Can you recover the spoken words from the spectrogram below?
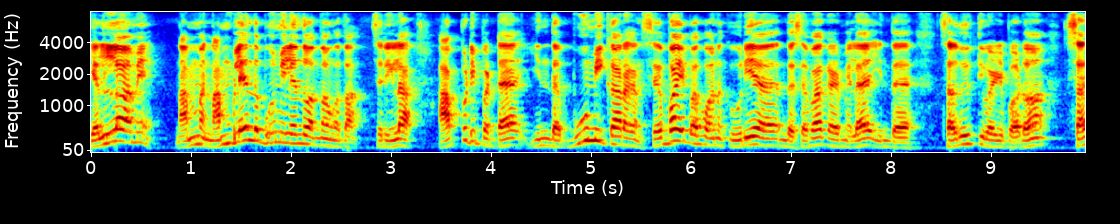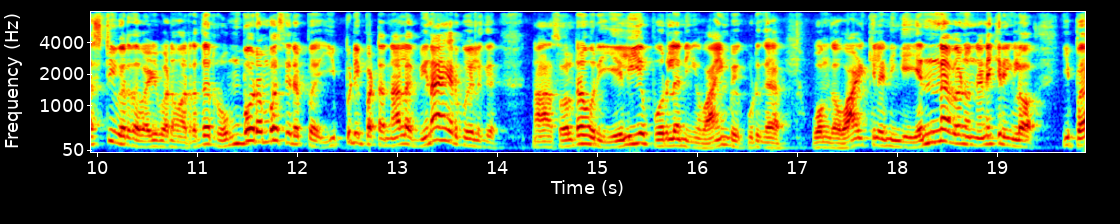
எல்லாமே நம்ம நம்மளே இந்த பூமியிலேருந்து வந்தவங்க தான் சரிங்களா? அப்படிப்பட்ட இந்த பூமிக்காரகன் செவ்வாய் பகவானுக்கு உரிய இந்த செவ்வாய்க்கிழமையில் இந்த சதுர்த்தி வழிபாடும் சஷ்டி விரத வழிபாடும் வர்றது ரொம்ப ரொம்ப சிறப்பு. இப்படிப்பட்ட நாளில் விநாயகர் கோயிலுக்கு நான் சொல்கிற ஒரு எளிய பொருளை நீங்கள் வாங்கி போய் கொடுங்க. உங்கள் வாழ்க்கையில் நீங்கள் என்ன வேணும்னு நினைக்கிறீங்களோ இப்போ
